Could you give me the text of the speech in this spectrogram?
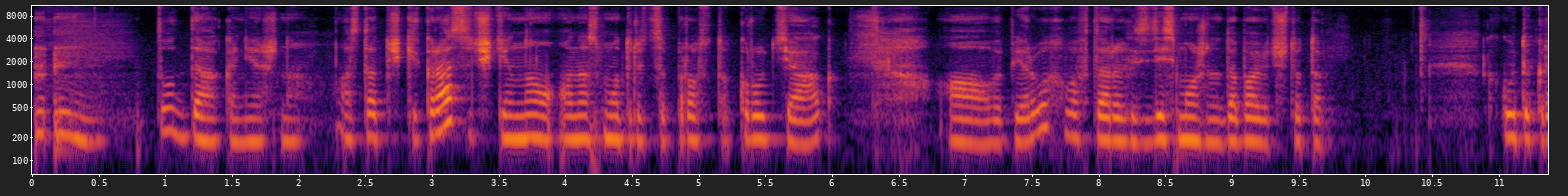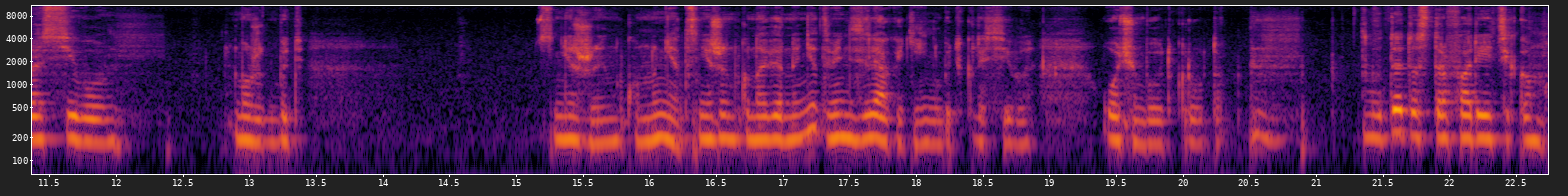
тут да, конечно, остаточки красочки, но она смотрится просто крутяк. А, Во-первых. Во-вторых, здесь можно добавить что-то, какую-то красивую, может быть, снежинку. Ну нет, снежинку, наверное, нет. Вензеля какие-нибудь красивые. Очень будет круто. Вот это с трафаретиком.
